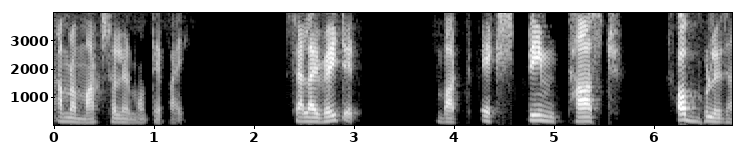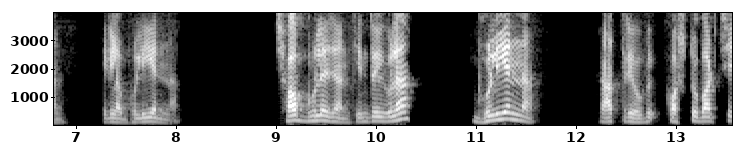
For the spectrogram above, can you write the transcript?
আমরা মার্কসলের মধ্যে পাই। স্যালাইভেটেড বাট এক্সট্রিম থার্স্ট সব ভুলে যান। এগুলা ভুলিয়েন না। সব ভুলে যান কিন্তু এগুলা ভুলিয়েন না। রাত্রে কষ্ট বাড়ছে।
